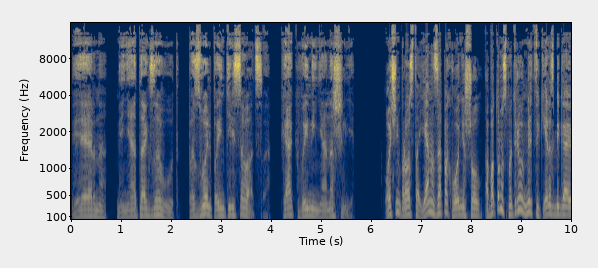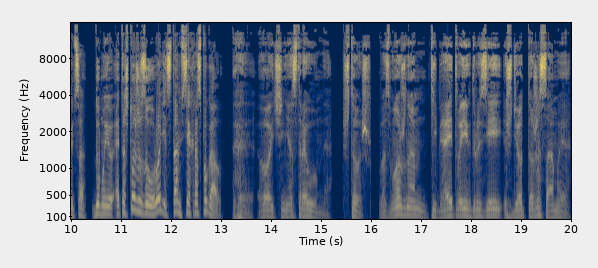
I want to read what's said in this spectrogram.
«Верно. Меня так зовут. Позволь поинтересоваться, как вы меня нашли?» «Очень просто. Я на запах вони шел, а потом смотрю, мертвяки разбегаются. Думаю, это что же за уродец там всех распугал?» «Очень остроумно. Что ж, возможно, тебя и твоих друзей ждет то же самое.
